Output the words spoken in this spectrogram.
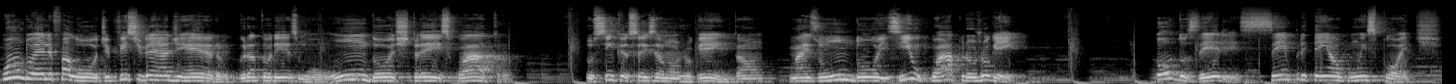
quando ele falou difícil de ganhar dinheiro, Gran Turismo 1, 2, 3, 4, o 5 e o 6 eu não joguei, então. Mas o 1, 2 e o 4 eu joguei. Todos eles sempre tem algum exploit.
